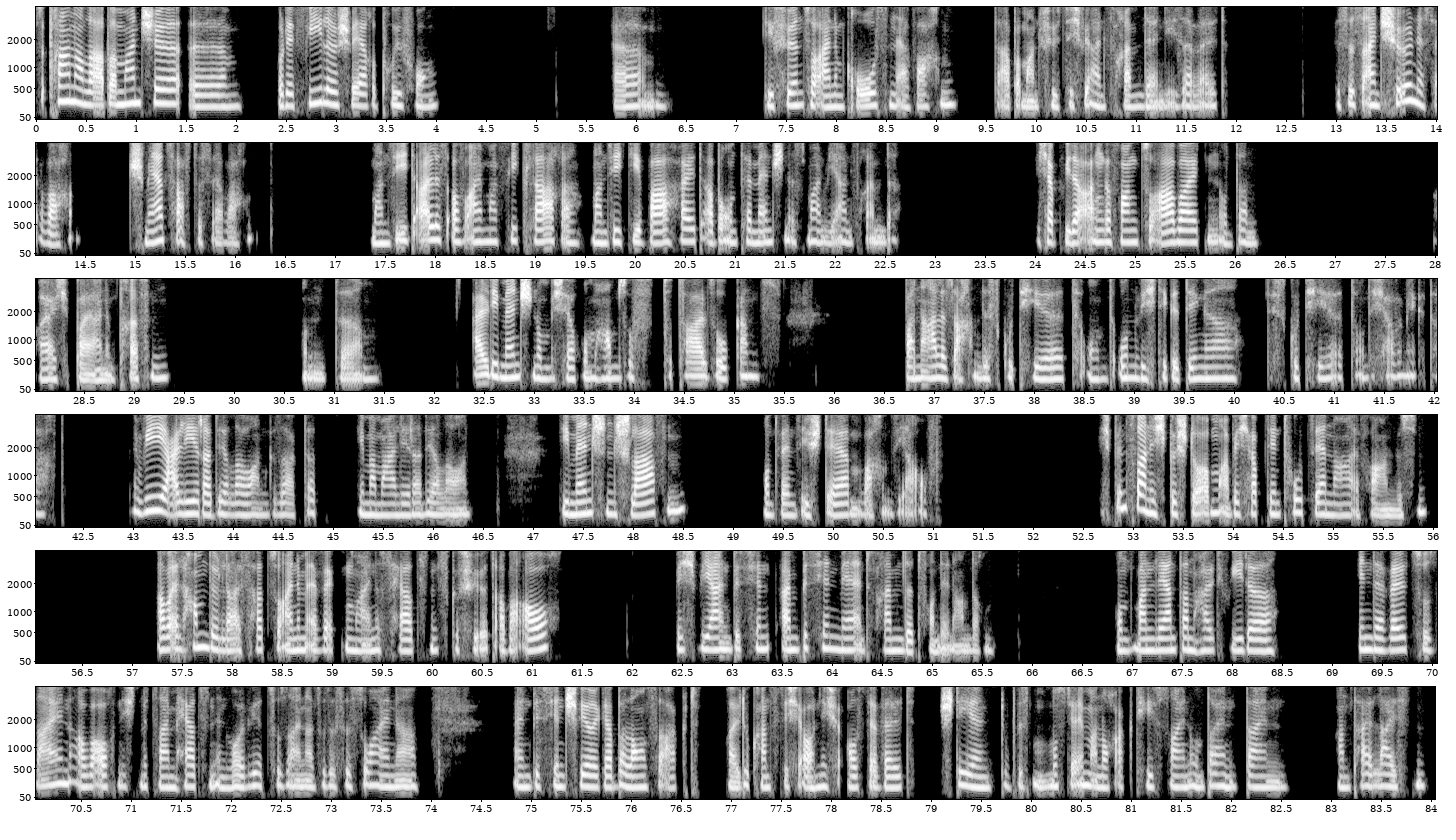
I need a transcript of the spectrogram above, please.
Subhanallah, aber manche ähm, oder viele schwere Prüfungen ähm, die führen zu einem großen Erwachen, aber man fühlt sich wie ein Fremder in dieser Welt. Es ist ein schönes Erwachen, schmerzhaftes Erwachen. Man sieht alles auf einmal viel klarer. Man sieht die Wahrheit, aber unter Menschen ist man wie ein Fremder. Ich habe wieder angefangen zu arbeiten und dann war ich bei einem Treffen und ähm, all die Menschen um mich herum haben so total so ganz banale Sachen diskutiert und unwichtige Dinge diskutiert. Und ich habe mir gedacht, wie Ali radiallahu an gesagt hat, Imam Ali radiallahu an, die Menschen schlafen und wenn sie sterben, wachen sie auf. Ich bin zwar nicht gestorben, aber ich habe den Tod sehr nah erfahren müssen. Aber Alhamdulillah, es hat zu einem Erwecken meines Herzens geführt, aber auch mich wie ein bisschen, ein bisschen mehr entfremdet von den anderen. Und man lernt dann halt wieder in der Welt zu sein, aber auch nicht mit seinem Herzen involviert zu sein. Also das ist so eine, ein bisschen schwieriger Balanceakt, weil du kannst dich ja auch nicht aus der Welt stehlen. Du bist, musst ja immer noch aktiv sein und dein, dein Anteil leisten.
